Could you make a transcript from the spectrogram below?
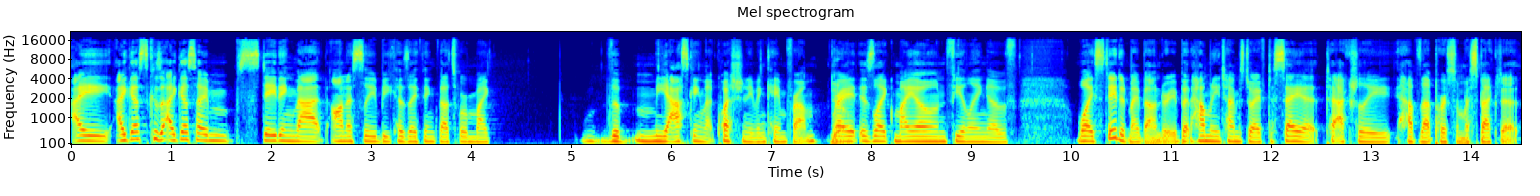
I I guess because I guess I'm stating that honestly because I think that's where my the me asking that question even came from Yeah. right is like my own feeling of well I stated my boundary but how many times do I have to say it to actually have that person respect it?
